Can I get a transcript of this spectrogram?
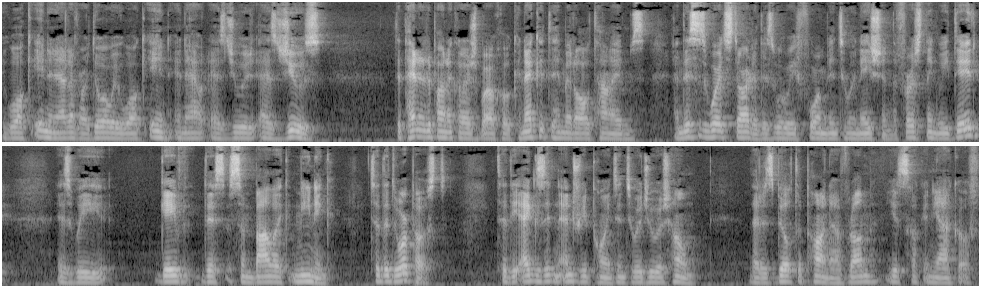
We walk in and out of our door. We walk in and out as, Jew, as Jews, dependent upon Hakadosh Baruch Hu, connected to Him at all times and this is where it started. This is where we formed into a nation. The first thing we did is we gave this symbolic meaning to the doorpost, to the exit and entry point into a Jewish home that is built upon Avram, Yitzchak, and Yaakov.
